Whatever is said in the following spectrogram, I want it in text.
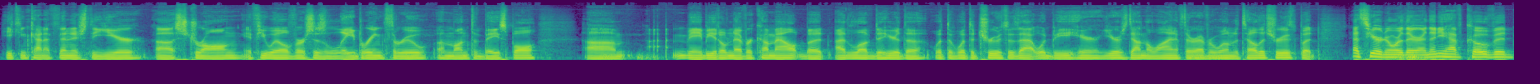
he can kind of finish the year uh, strong, if you will, versus laboring through a month of baseball. Um, maybe it'll never come out, but I'd love to hear the what the what the truth of that would be here years down the line if they're ever willing to tell the truth. But that's here nor there. And then you have COVID.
